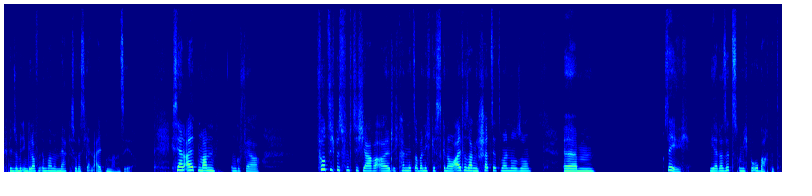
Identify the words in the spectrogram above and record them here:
ich bin so mit ihm gelaufen, irgendwann mal merke ich so, dass ich einen alten Mann sehe. Ich sehe einen alten Mann, ungefähr 40 bis 50 Jahre alt. Ich kann jetzt aber nicht das genaue Alter sagen, ich schätze jetzt mal nur so. Ähm sehe ich, wie er da sitzt und mich beobachtet.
